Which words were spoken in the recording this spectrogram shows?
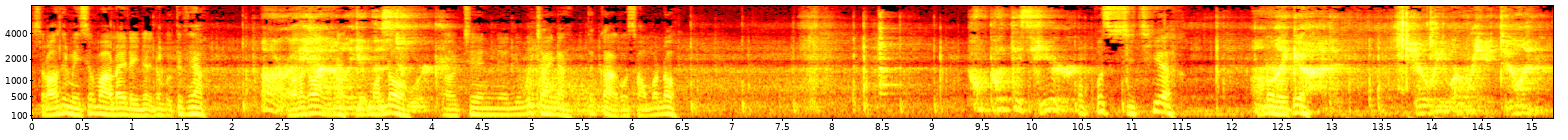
Sau đó thì mình sẽ vào đây để nhận nhiệm vụ tiếp theo. Đó là các bạn nhặt I những món this đồ ở trên những bức tranh này. Tất cả có 6 món đồ. Who put this here? opposite here? Oh đồ đầu my tiên. God. Joey, what were you doing?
